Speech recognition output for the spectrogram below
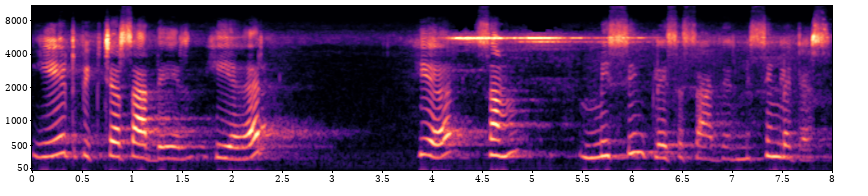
Eight pictures are there here. Here some missing places are there, missing letters.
